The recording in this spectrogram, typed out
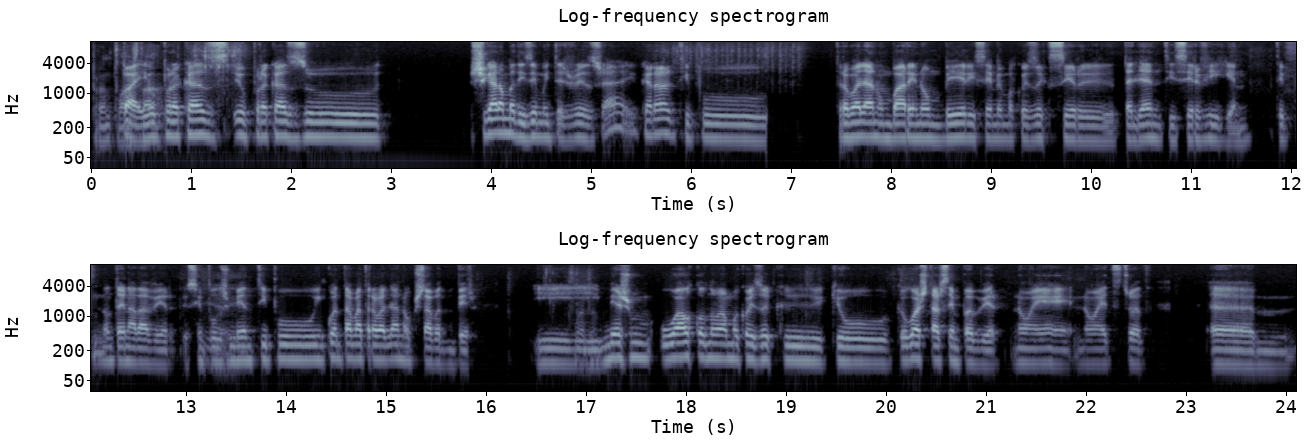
pronto, lá Pá, está. eu por acaso, eu por acaso chegaram-me a dizer muitas vezes, ah, e o caralho, tipo, trabalhar num bar e não beber, isso é a mesma coisa que ser eh, talhante e ser vegan. Tipo, não tem nada a ver. Eu simplesmente, tipo, enquanto estava a trabalhar, não gostava de beber. E mesmo o álcool não é uma coisa que, que, eu, que eu gosto de estar sempre a beber, não é, não é de todo. Ahm,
